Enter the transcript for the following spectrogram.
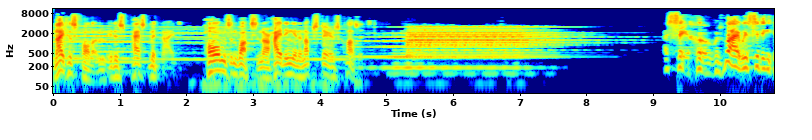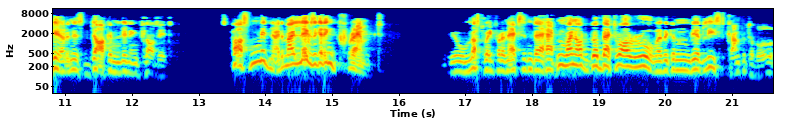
Night has fallen. It is past midnight. Holmes and Watson are hiding in an upstairs closet. I say, Holmes, why are we sitting here in this darkened linen closet? It's past midnight and my legs are getting cramped. If you must wait for an accident to happen, why not go back to our room where we can be at least comfortable?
